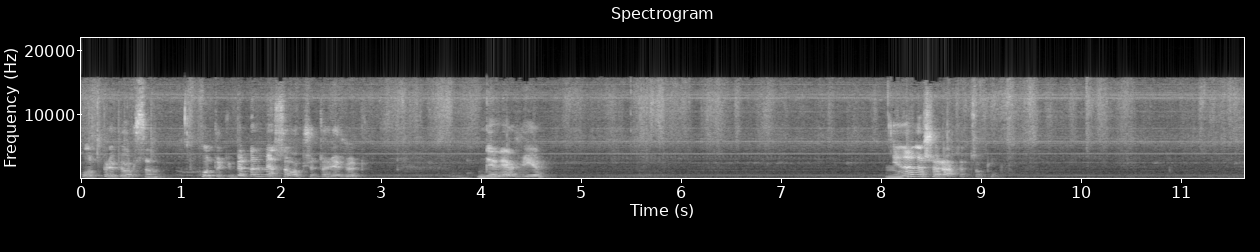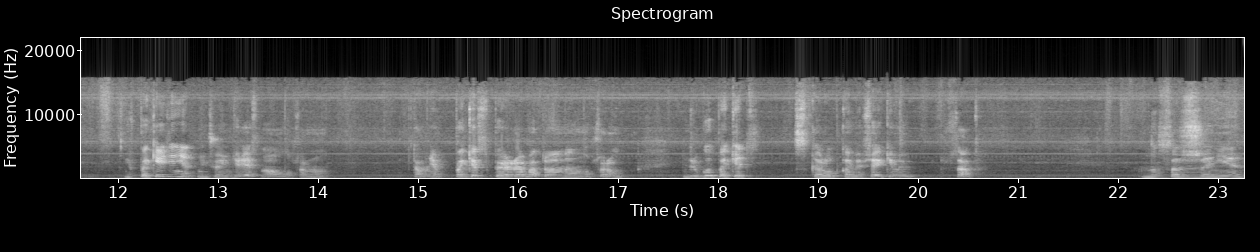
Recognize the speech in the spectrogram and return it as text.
Кот приперся. Кот, у тебя там мясо вообще-то лежит. Говяжье. Не надо шарахаться тут. И в пакете нет ничего интересного мусорного. Там мне пакет с перерабатываемым мусором. И другой пакет с коробками всякими в сад. На сожжение.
